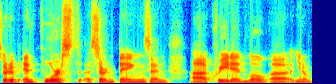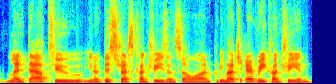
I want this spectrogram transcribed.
sort of enforced uh, certain things and uh, created low, uh, you know, lent out to you know distressed countries and so on. Pretty much every country and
